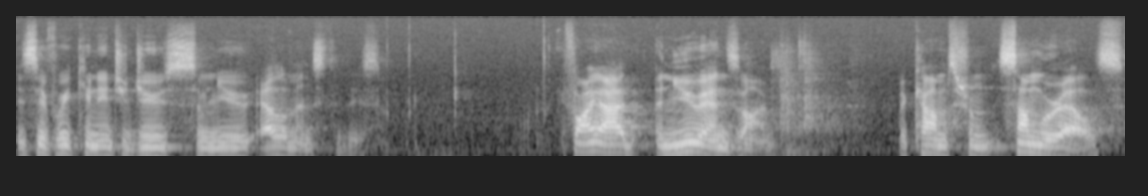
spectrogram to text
is if we can introduce some new elements to this. If I add a new enzyme that comes from somewhere else,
